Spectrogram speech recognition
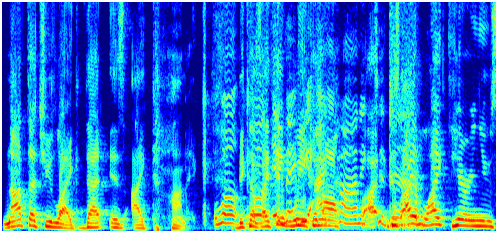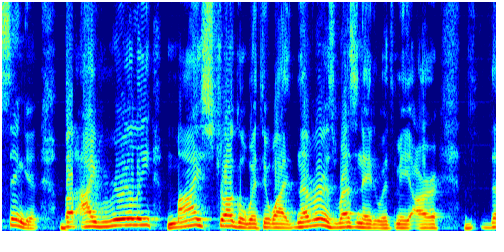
Not that you like. That is iconic. Well- because well, I think we can all. Because I them. liked hearing you sing it, but I really my struggle with it, why it never has resonated with me, are the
